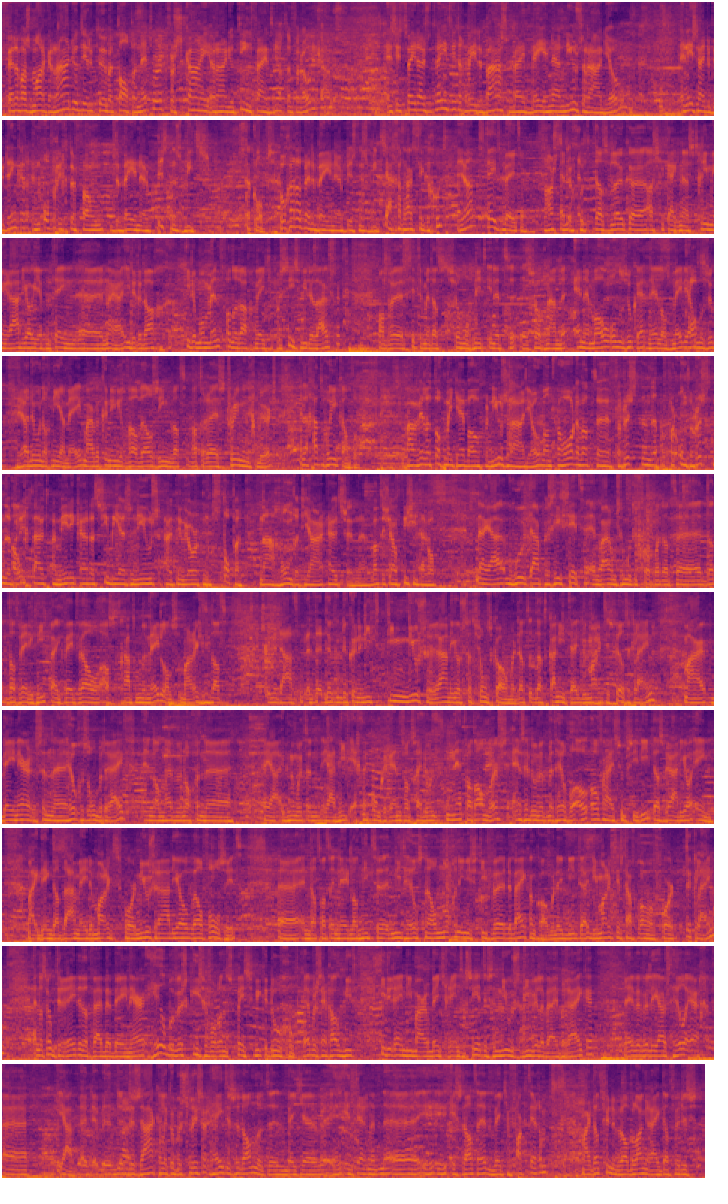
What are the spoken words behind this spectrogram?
Verder was Mark radiodirecteur bij Talpa Network... voor Sky, Radio 10, 538 en Veronica. En sinds 2022 ben je de baas bij BNR Nieuwsradio. En is hij de bedenker en oprichter van de BNR Business Beats. Dat klopt. Hoe gaat het bij de BNR Business Beats? Ja, gaat hartstikke goed. Ja? Steeds beter. Hartstikke en, goed. en Dat is leuk eh, als je kijkt naar streaming radio. Je hebt meteen, eh, nou ja, iedere dag, ieder moment van de dag weet je precies wie er luistert. Want we zitten met dat station nog niet in het eh, zogenaamde NMO-onderzoek, het Nederlands Media-onderzoek. Ja. Daar doen we nog niet aan mee. Maar we kunnen in ieder geval wel zien wat, wat er eh, streaming gebeurt. En dat gaat de goede kant op. Maar we willen het toch met je hebben over nieuwsradio. Want we hoorden wat eh, verrustende, verontrustende berichten uit Amerika... dat CBS News uit New York moet stoppen na 100 jaar uitzenden. Wat is jouw visie daarop? Nou ja, hoe het daar precies zit en waarom ze moeten stoppen, dat, eh, dat, dat weet ik niet. Maar ik weet wel, als het gaat om de Nederlandse markt, dat inderdaad, er- kunnen niet tien nieuwsradiostations komen. Dat, dat kan niet, hè. die markt is veel te klein. Maar BNR is een heel gezond bedrijf. En dan hebben we nog een, nou ja, ik noem het een, ja, niet echt een concurrent, want zij doen net wat anders. En zij doen het met heel veel overheidssubsidie, dat is Radio 1. Maar ik denk dat daarmee de markt voor nieuwsradio wel vol zit. Eh, en dat dat in Nederland niet, eh, niet heel snel nog een initiatief eh, erbij kan komen. Die, die, markt is daar gewoon voor te klein. En dat is ook de reden dat wij bij BNR heel bewust kiezen voor een specifieke doelgroep. We zeggen ook niet iedereen die maar een beetje geïnteresseerd is in nieuws, die willen wij bereiken. Nee, we willen juist heel erg eh, ja, de, de, zakelijke beslisser heten ze dan. Dat, eh, een beetje eh, interne eh, is dat, hè, een beetje vakterm. Maar dat vinden we wel belangrijk. Dat we dus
